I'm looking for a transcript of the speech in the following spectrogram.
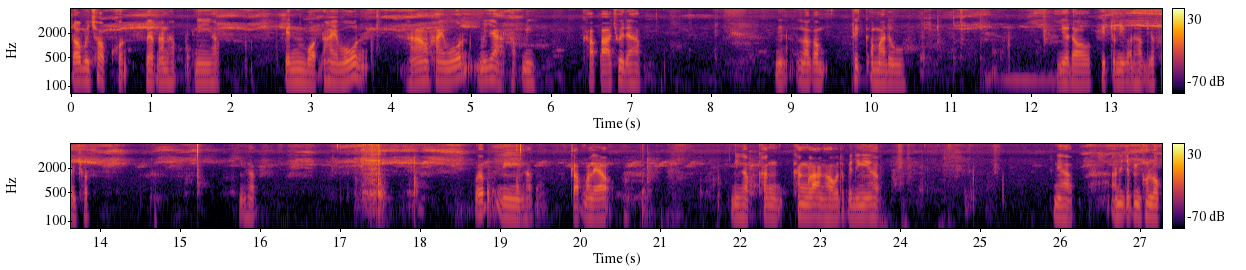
เราไม่ชอบคนแบบนั้นครับ นี่ครับ เป็นบอร์ดไฮโวลต์ หาไฮโวลต์ไม่ยากครับนี่คาปาช่วยได้ครับเนี่ยเราก็พลิกเอามาดู เดี๋ยวเราปิดตัวนี้ก่อนครับ เดี๋ยวไฟช็อตนี่ครับปุ๊บนี่ครับ กลับมาแล้ว นี่ครับข้างข้างล่างเขาจะเป็นอย่างนี้ครับนี่ครับ อันนี้จะเป็นโคลบ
